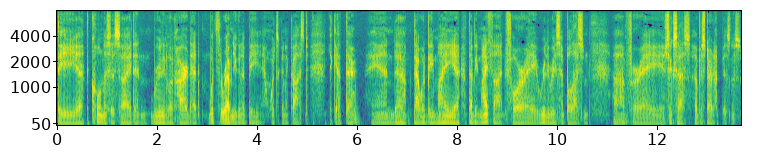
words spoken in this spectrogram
the, uh, the coolness aside and really look hard at what's the revenue going to be and what's going to cost to get there. And uh, that would be my uh, that'd be my thought for a really really simple lesson uh, for a success of a startup business.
